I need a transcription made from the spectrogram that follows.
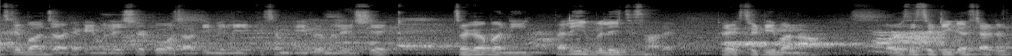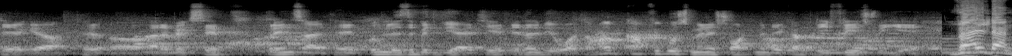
उसके बाद जाके कहीं मलेशिया को आज़ादी मिली किस्म की फिर मलेशिया एक जगह बनी। पहले ये विलेज थे सारे। फिर एक सिटी बना और ऐसे सिटी का स्टेटस दिया गया। फिर अरबिक से प्रिंस आए थे कुन एलिजाबेथ भी आए थे डिनर भी हुआ था। मतलब काफ़ी कुछ मैंने शॉर्ट में देखा ब्रीफली हिस्ट्री ये। वेल डन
